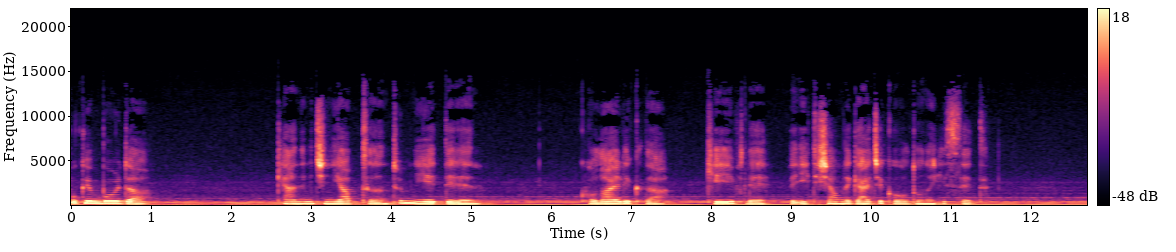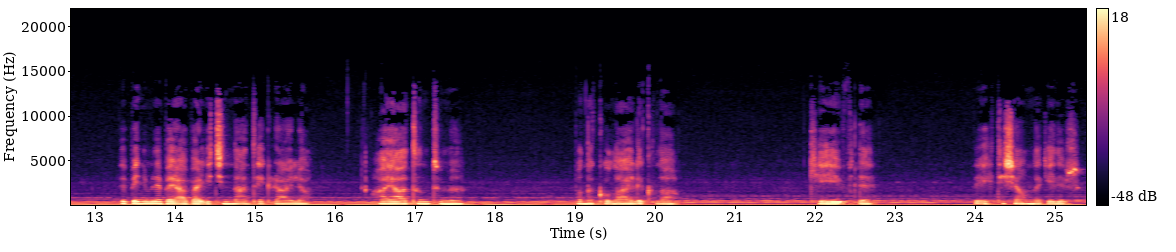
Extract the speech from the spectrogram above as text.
bugün burada kendin için yaptığın tüm niyetlerin kolaylıkla, keyifle ve ihtişamla gerçek olduğunu hisset. Ve benimle beraber içinden tekrarla. Hayatın tümü bana kolaylıkla, keyifle ve ihtişamla gelir.''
